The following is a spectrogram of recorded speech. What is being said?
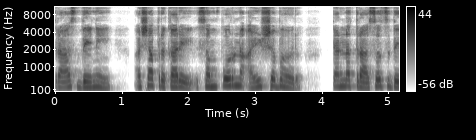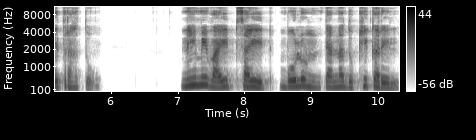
त्रास देणे अशा प्रकारे संपूर्ण आयुष्यभर त्यांना त्रासच देत राहतो. नेहमी वाईट साईट बोलून त्यांना दुःखी करेल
